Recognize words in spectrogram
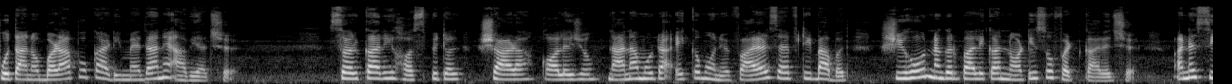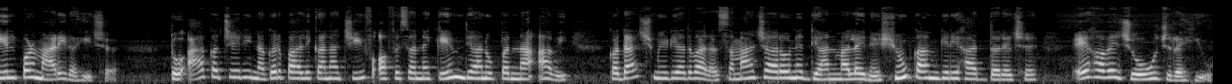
પોતાનો બળાપો કાઢી મેદાને આવ્યા છે. સરકારી હોસ્પિટલ, શાળા, કોલેજો, નાના મોટા એકમોને ફાયર સેફટી બાબત શિહોર નગરપાલિકા નોટિસો ફટકારે છે અને સીલ પણ મારી રહી છે. તો આ કચેરી નગરપાલિકાના ચીફ ઓફિસરને કેમ ધ્યાન ઉપર ના આવી? કદાચ મીડિયા દ્વારા સમાચારોને ધ્યાનમાં લઈને શું કામગીરી હાથ ધરે છે? એ હવે જોવું જ રહ્યું.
